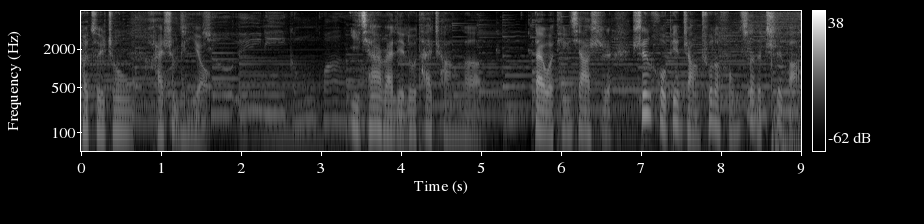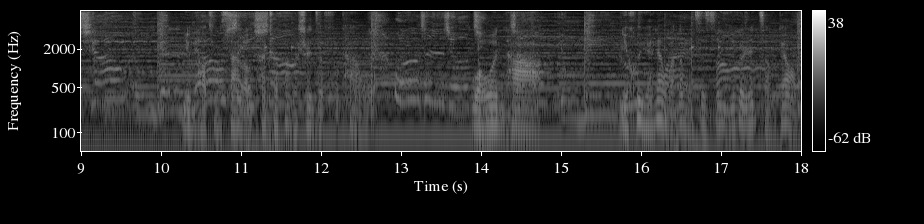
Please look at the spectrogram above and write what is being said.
可最终还是没有。一千二百里路太长了。待我停下时，身后便长出了红色的翅膀。樱桃从三楼探出半个身子俯瞰我，我问他：“你会原谅我那么自私，一个人走掉吗？”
